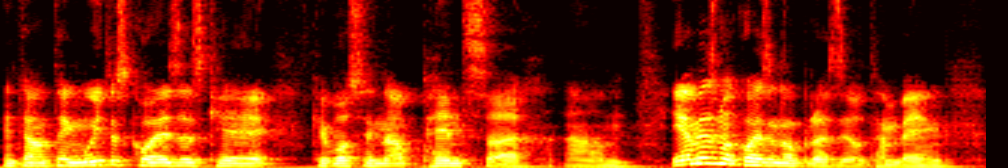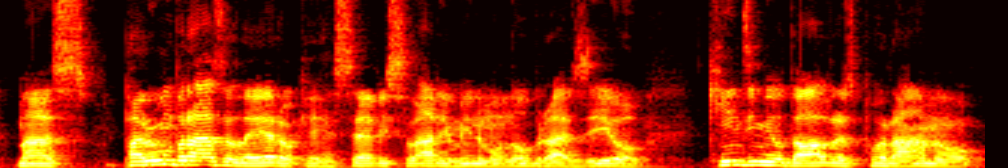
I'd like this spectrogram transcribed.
então tem muitas coisas que, que você não pensa. Um, e a mesma coisa no Brasil também, mas para um brasileiro que recebe salário mínimo no Brasil, 15 mil dólares por ano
